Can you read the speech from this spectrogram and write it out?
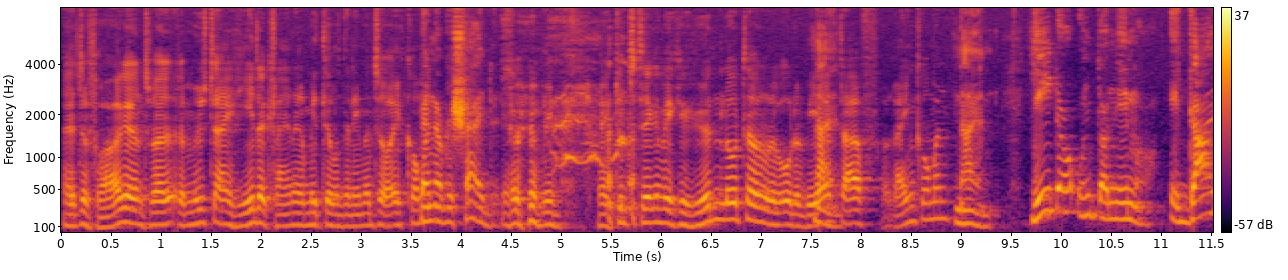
Eine Frage, und zwar, da müsste eigentlich jeder kleinere mittlere Unternehmen zu euch kommen. Wenn er gescheit ist. Gibt es irgendwelche Hürden, Lothar, oder, oder wer Nein. darf reinkommen? Nein. Jeder Unternehmer, egal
